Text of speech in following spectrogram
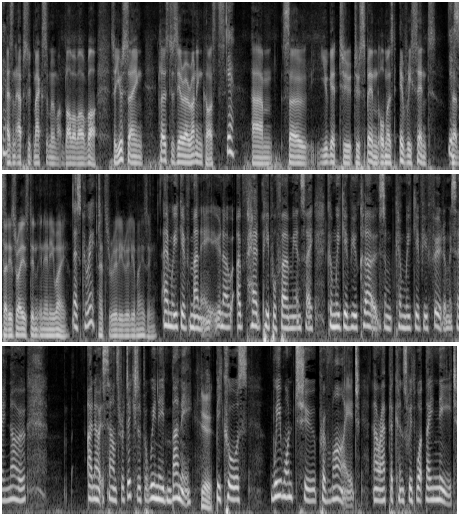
Yeah. as an absolute maximum. Blah blah blah blah. So you're saying close to zero running costs. Yeah. Um, so you get to to spend almost every cent Yes. that, that is raised in, in any way. that's correct. That's really really amazing. and we give money. You know, I've had people phone me and say, "Can we give you clothes and can we give you food?" And we say, "No." I know it sounds ridiculous, but we need money Yeah. because we want to provide our applicants with what they need.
